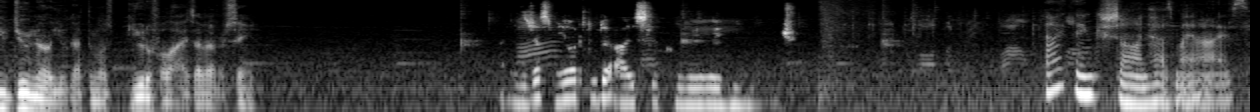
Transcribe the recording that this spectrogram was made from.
You do know you've got the most beautiful eyes I've ever seen. It's just me or do the eyes look really huge? I think Shaun has my eyes.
